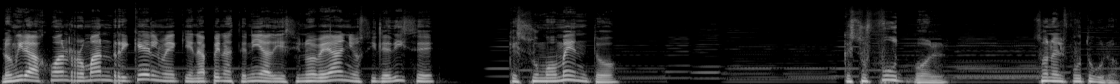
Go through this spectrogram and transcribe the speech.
Lo mira a Juan Román Riquelme, quien apenas tenía 19 años, y le dice que su momento, que su fútbol son el futuro.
